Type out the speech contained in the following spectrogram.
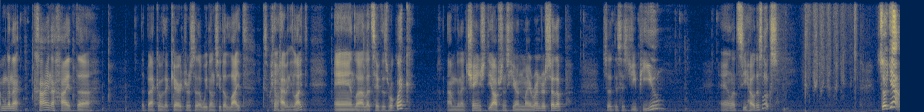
I'm gonna kind of hide the the back of the character so that we don't see the light because we don't have any light. And uh, let's save this real quick. I'm gonna change the options here on my render setup so this is GPU. And let's see how this looks. So yeah,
